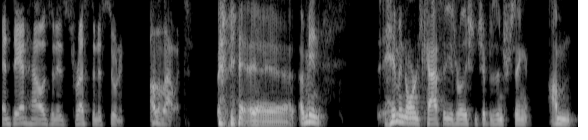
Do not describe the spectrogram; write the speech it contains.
and Danhausen is dressed in a suit? and, I'll allow it. yeah, yeah, yeah, yeah. I mean, him and Orange Cassidy's relationship is interesting. I'm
